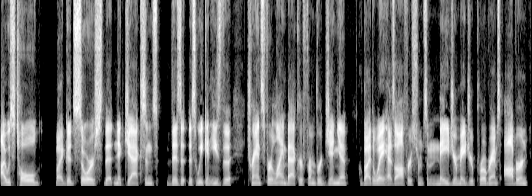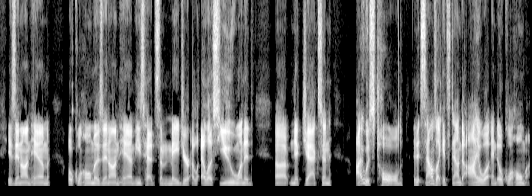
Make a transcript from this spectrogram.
I was told by a good source that Nick Jackson's visit this weekend, he's the transfer linebacker from Virginia, who, by the way, has offers from some major, major programs. Auburn is in on him. Oklahoma is in on him. He's had some major LSU wanted uh, Nick Jackson. I was told that it sounds like it's down to Iowa and Oklahoma.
